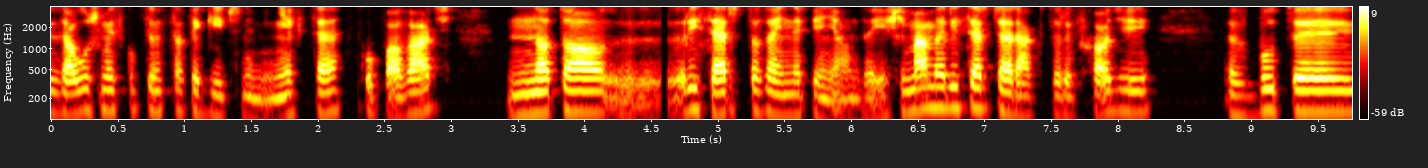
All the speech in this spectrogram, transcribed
y, załóżmy jest kupcem strategicznym i nie chce kupować, no to y, research to za inne pieniądze. Jeśli mamy researchera, który wchodzi w buty,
